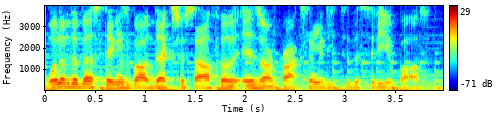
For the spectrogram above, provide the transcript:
One of the best things about Dexter Southfield is our proximity to the city of Boston.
